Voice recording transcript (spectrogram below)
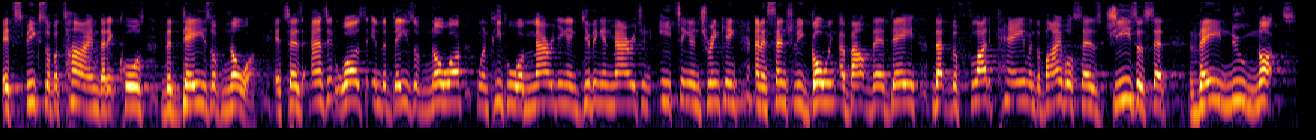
it speaks of a time that it calls the days of Noah. It says, As it was in the days of Noah, when people were marrying and giving in marriage and eating and drinking and essentially going about their day, that the flood came, and the Bible says, Jesus said, They knew not.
